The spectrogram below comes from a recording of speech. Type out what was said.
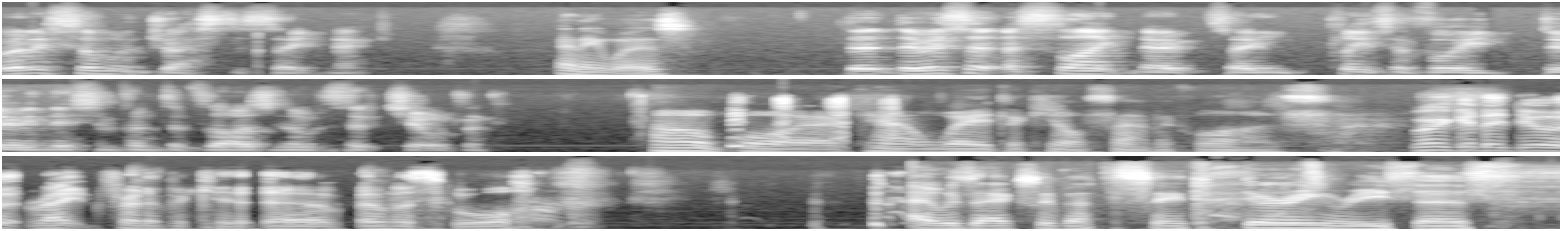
Or is someone dressed as Saint Nick? Anyways, There, there is a, a slight note saying, "Please avoid doing this in front of large numbers of children." Oh boy, I can't wait to kill Santa Claus. We're gonna do it right in front of a kid uh, of a school I was actually about to say that. During recess.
